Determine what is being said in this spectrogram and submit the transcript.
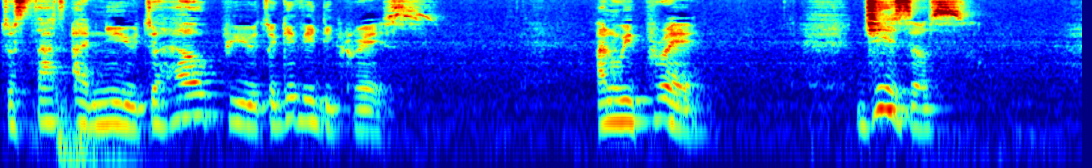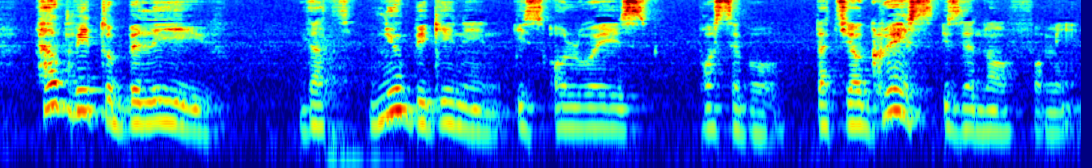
to start anew, to help you, to give you the grace? And we pray, Jesus, help me to believe that new beginning is always possible, that your grace is enough for me.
